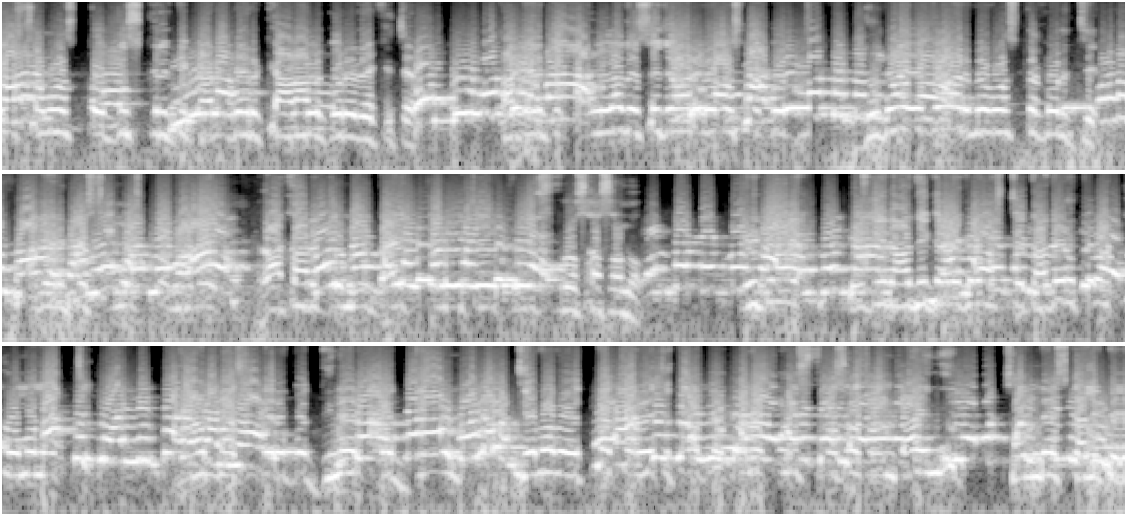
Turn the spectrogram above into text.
এই সমস্ত দুষ্কৃতিকারীদেরকে আড়াল করে রেখেছেন। তাদেরকে বাংলাদেশে যাওয়ার ব্যবস্থা করছে দুবাই যাওয়ার ব্যবস্থা করছে। তাদেরকে সমস্ত ভাবে রাখার জন্য দায়িত্ব নিয়েছে পুলিশ প্রশাসনও। ইডির আধিকারিকরা আসছে তাদের উপর আক্রমণ হচ্ছে গ্রামবাসীদের উপর দিনের পর দিন যেভাবে অত্যাচার হয়েছে তাদের কোনো পুলিশ প্রশাসন যায়নি সন্দেশকালীতে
